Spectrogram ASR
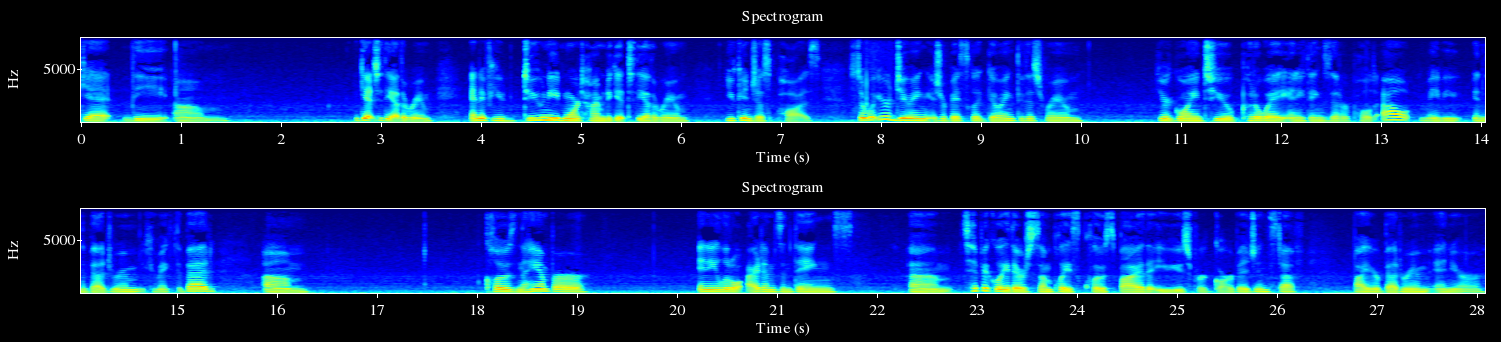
get the um, get to the other room. And if you do need more time to get to the other room, you can just pause. So what you're doing is you're basically going through this room. You're going to put away any things that are pulled out. Maybe in the bedroom, you can make the bed, um, clothes in the hamper, any little items and things. Um, typically, there's some place close by that you use for garbage and stuff by your bedroom and your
